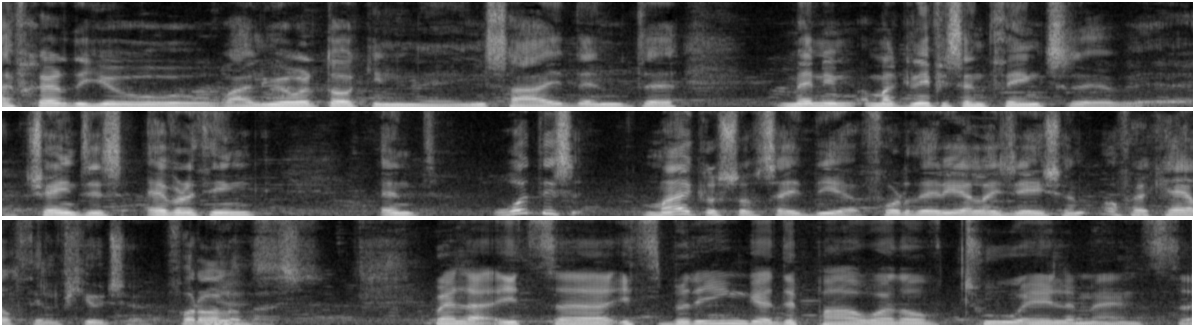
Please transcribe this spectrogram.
I've heard you while we were talking inside, and uh, many magnificent things, uh, changes everything. And what is Microsoft's idea for the realization of a healthy future for all of us? Well, uh, it's uh, it's bring uh, the power of two elements uh,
